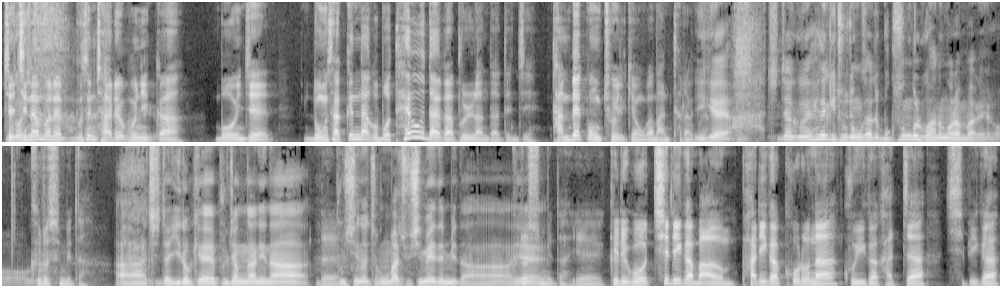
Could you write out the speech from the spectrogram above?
제 지난번에 참- 무슨 아, 자료 보니까 뭐 이제 농사 끝나고 뭐 태우다가 불 난다든지 담배꽁초일 경우가 많더라고요. 이게, 아, 진짜 그 헬기 조종사들 목숨 걸고 하는 거란 말이에요. 그렇습니다. 아, 진짜 이렇게 불장난이나 네. 불씨는 정말 조심해야 됩니다. 예. 그렇습니다. 예. 그리고 7위가 마음, 8위가 코로나, 9위가 가짜, 10위가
